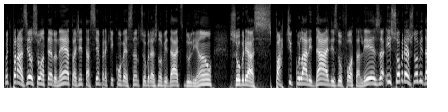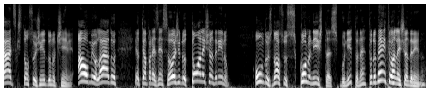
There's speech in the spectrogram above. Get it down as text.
Muito prazer, eu sou o Antero Neto. A gente está sempre aqui conversando sobre as novidades do Leão, sobre as particularidades do Fortaleza e sobre as novidades que estão surgindo no time. Ao meu lado, eu tenho a presença hoje do Tom Alexandrino um dos nossos colunistas. Bonito, né? Tudo bem, então, Alexandrino?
